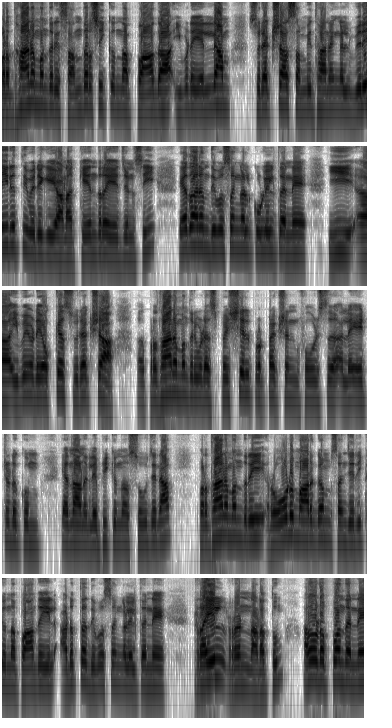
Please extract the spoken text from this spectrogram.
പ്രധാനമന്ത്രി സന്ദർശിക്കുന്ന പാത. ഇവിടെയെല്ലാം സുരക്ഷാ സംവിധാനങ്ങൾ വിലയിരുത്തി വരികയാണ് കേന്ദ്ര ഏജൻസി. ഏതാനും ദിവസങ്ങൾക്കുള്ളിൽ തന്നെ ഈ ഇവയുടെയൊക്കെ സുരക്ഷ പ്രധാനമന്ത്രിയുടെ സ്പെഷ്യൽ പ്രൊട്ടക്ഷൻ ഫോഴ്സ് അല്ലെ ഏറ്റെടുക്കും എന്നാണ് ലഭിക്കുന്ന സൂചന. പ്രധാനമന്ത്രി റോഡ് മാർഗം സഞ്ചരിക്കുന്ന പാതയിൽ അടുത്ത ദിവസങ്ങളിൽ തന്നെ ട്രയൽ റൺ നടത്തും. അതോടൊപ്പം തന്നെ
